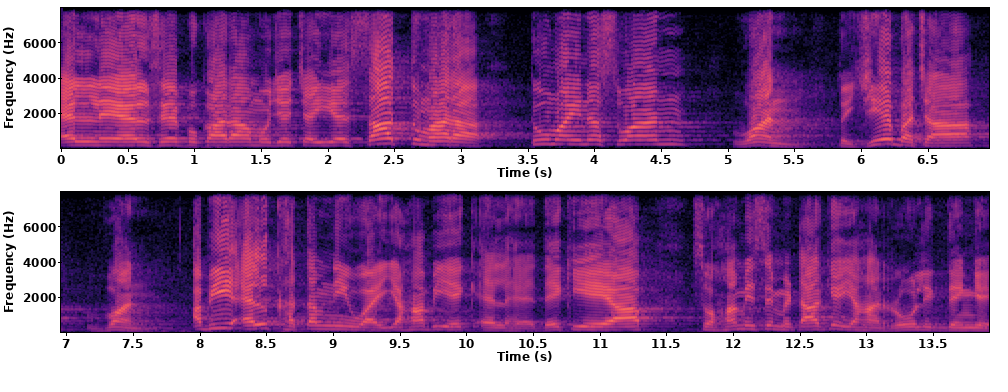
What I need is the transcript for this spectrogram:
L ने एल से पुकारा, मुझे चाहिए सात तुम्हारा टू माइनस वन वन तो ये बचा वन अभी एल खत्म नहीं हुआ है, यहाँ भी एक एल है। देखिए आप सो हम इसे मिटा के यहाँ रो लिख देंगे।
